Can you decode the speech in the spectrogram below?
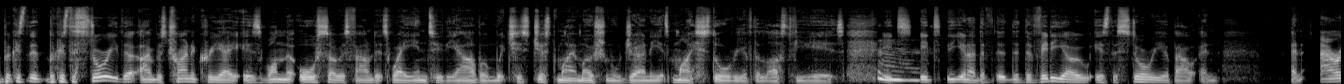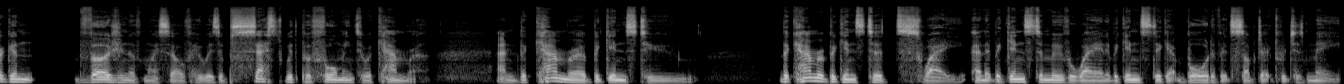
because the because the story that I was trying to create is one that also has found its way into the album, which is just my emotional journey. It's my story of the last few years. Mm. It's it's you know the, the the video is the story about an an arrogant version of myself who is obsessed with performing to a camera, and the camera begins to the camera begins to sway and it begins to move away and it begins to get bored of its subject, which is me.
